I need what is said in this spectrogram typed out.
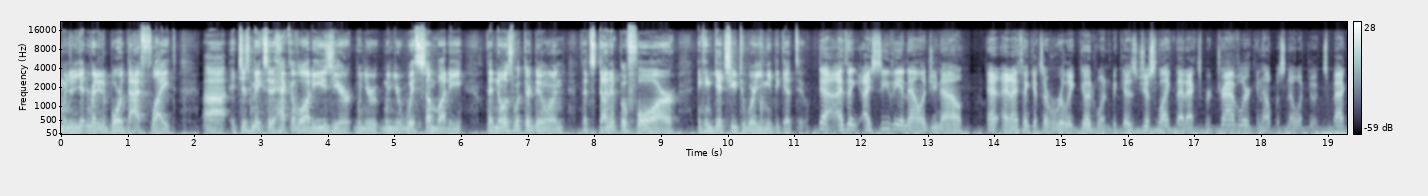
when you're getting ready to board that flight, uh, it just makes it a heck of a lot easier when you're when you're with somebody that knows what they're doing, that's done it before, and can get you to where you need to get to. Yeah, I think I see the analogy now. And, and I think it's a really good one because just like that expert traveler can help us know what to expect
